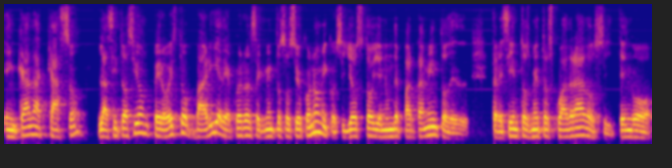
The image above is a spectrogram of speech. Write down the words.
en cada caso la situación, pero esto varía de acuerdo al segmento socioeconómico. Si yo estoy en un departamento de 300 metros cuadrados y tengo,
